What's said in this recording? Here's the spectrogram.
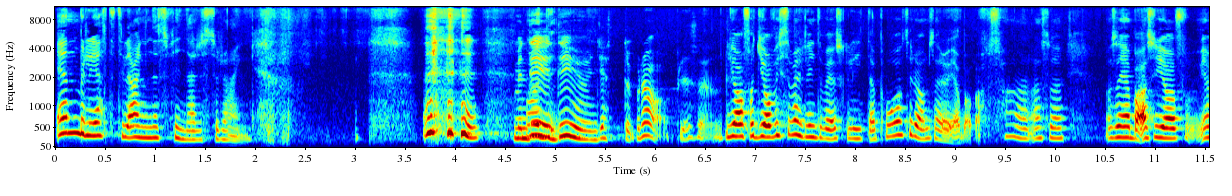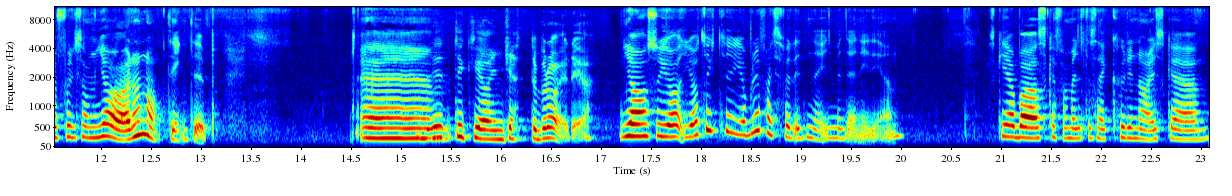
En biljett till Agnes fina restaurang. Men det, det- det är ju en jättebra present. Ja, för jag visste verkligen inte vad jag skulle hitta på till dem så här, och jag bara, vad fan, alltså. Och sen jag bara, alltså jag, jag får liksom göra någonting typ. Men Ehm, det tycker jag är en jättebra idé. ja, så jag, jag tyckte, jag blev faktiskt väldigt nöjd med den idén. Ska jag bara skaffa mig lite så kulinariska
